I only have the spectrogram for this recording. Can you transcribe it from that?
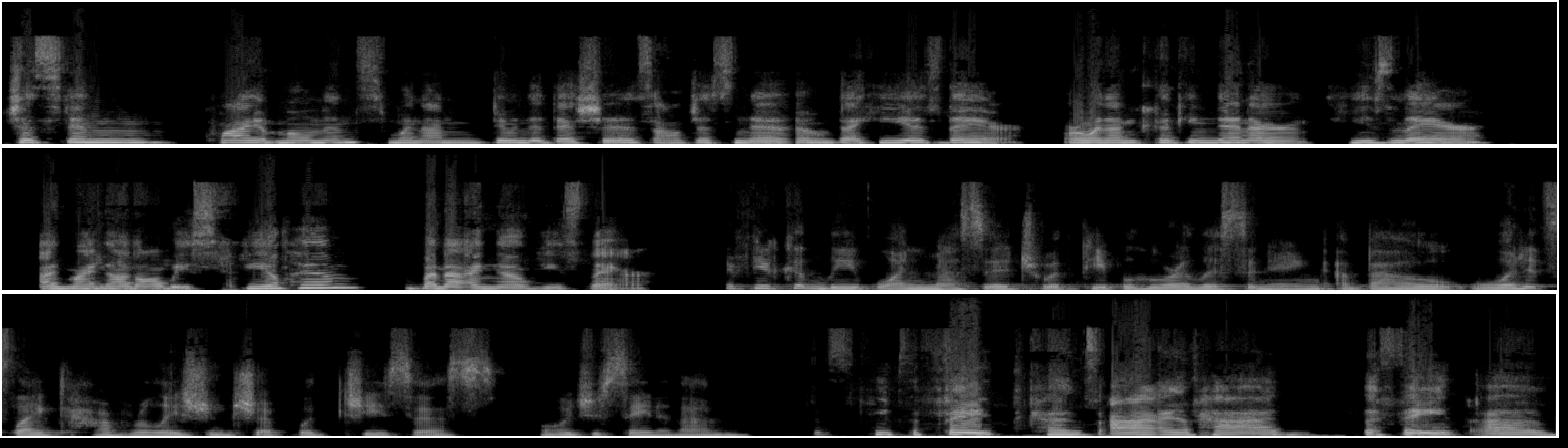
just in quiet moments when I'm doing the dishes, I'll just know that he is there. Or when I'm cooking dinner, he's there. I might not always feel him, but I know he's there. If you could leave one message with people who are listening about what it's like to have relationship with Jesus, what would you say to them? Just keep the faith because I have had the faith of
